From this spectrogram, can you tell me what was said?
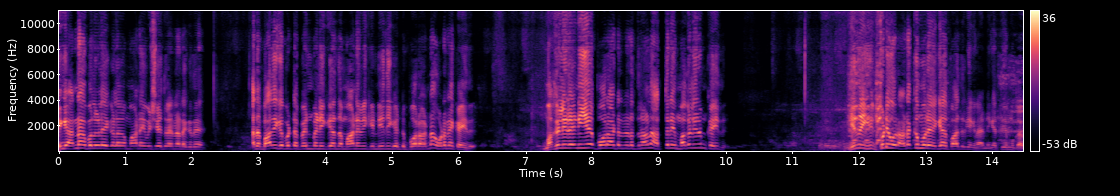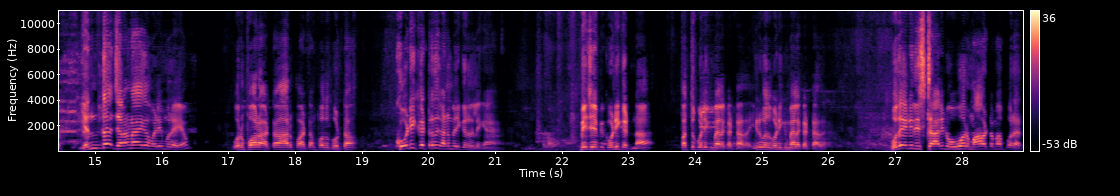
இங்க அண்ணா பல்கலைக்கழக மாணவி விஷயத்துல என்ன நடக்குது? அந்த பாதிக்கப்பட்ட பெண்மணிக்கு அந்த மாணவிக்கு நீதி கேட்டு போராடினா உடனே கைது. மகளிரணியே போராட்டம் நடத்தினாலும் அத்தனை மகளிரும் கைது. இது இப்படி ஒரு அடக்குமுறை எங்கேயாவது பார்த்துருக்கீங்களா நீங்க? திமுக. எந்த ஜனநாயக வழிமுறையும் ஒரு போராட்டம் ஆர்ப்பாட்டம் பொதுக்கூட்டம் கொடி கட்டுறதுக்கு அனுமதிக்கிறது இல்லைங்க. பிஜேபி கொடி கட்டினா பத்து கோடிக்கு மேல கட்டாத இருபது கோடிக்கு மேல கட்டாத. உதயநிதி ஸ்டாலின் ஒவ்வொரு மாவட்டமா போறாரு.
